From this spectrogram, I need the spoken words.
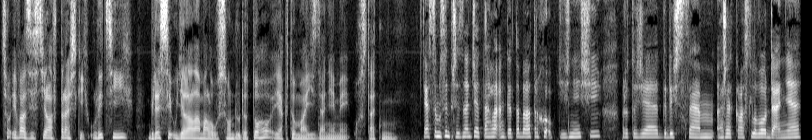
co Iva zjistila v pražských ulicích, kde si udělala malou sondu do toho, jak to mají s daněmi ostatní. Já se musím přiznat, že tahle anketa byla trochu obtížnější, protože když jsem řekla slovo daně,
